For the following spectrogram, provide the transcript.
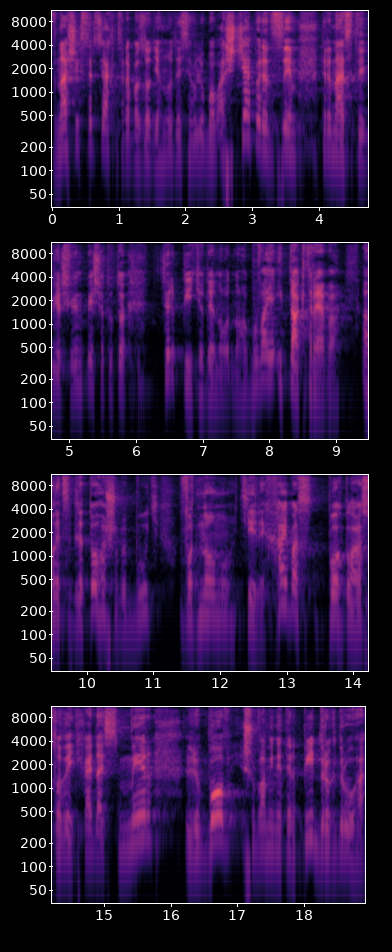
В наших серцях треба зодягнутися в любов. А ще перед цим 13-й вірш він пише тут: терпіть один одного. Буває і так треба. Але це для того, щоб бути в одному тілі. Хай вас Бог благословить, хай дасть мир, любов, щоб вам і не терпіть друг друга,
